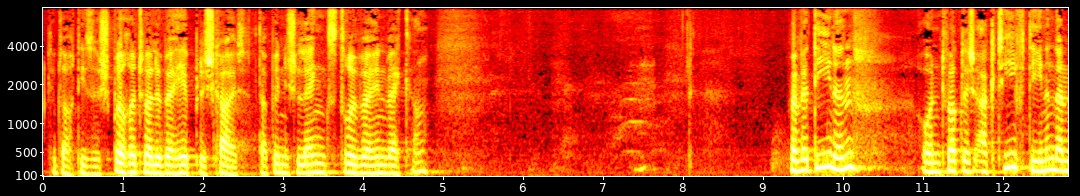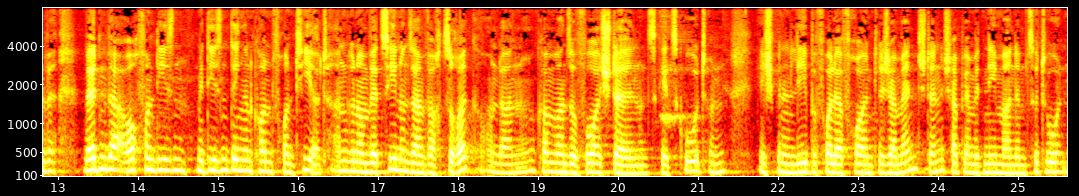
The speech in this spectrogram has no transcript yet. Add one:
Es gibt auch diese spirituelle Überheblichkeit, da bin ich längst drüber hinweg. Wenn wir dienen und wirklich aktiv dienen, dann werden wir auch von diesen, mit diesen Dingen konfrontiert. Angenommen, wir ziehen uns einfach zurück und dann können wir uns so vorstellen, uns geht's gut und ich bin ein liebevoller, freundlicher Mensch, denn ich habe ja mit niemandem zu tun.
